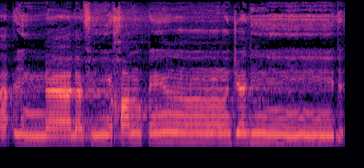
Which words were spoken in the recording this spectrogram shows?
أئنا لفي خلق جديد.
